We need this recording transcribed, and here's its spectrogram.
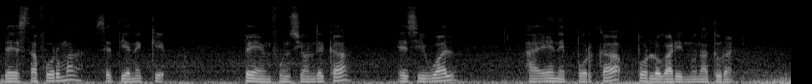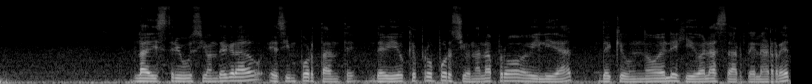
de esta forma se tiene que p en función de k es igual a n por k por logaritmo natural. La distribución de grado es importante debido a que proporciona la probabilidad de que un nodo elegido al azar de la red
